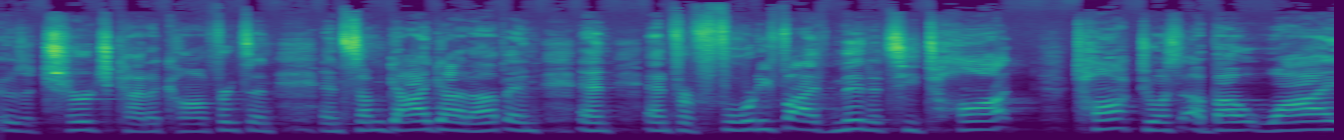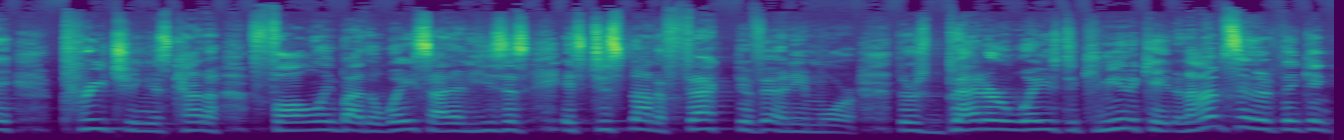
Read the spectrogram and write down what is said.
it was a church kind of conference and, and some guy got up and, and, and for 45 minutes he taught talked to us about why preaching is kind of falling by the wayside and he says it's just not effective anymore. There's better ways to communicate. And i'm sitting there thinking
